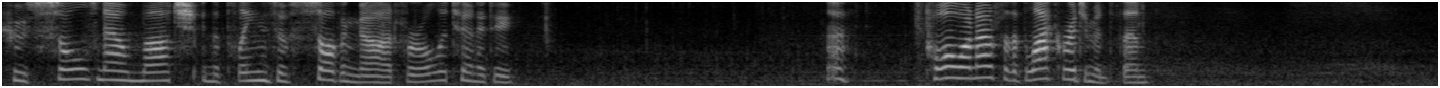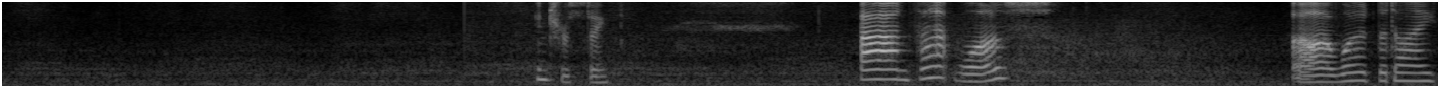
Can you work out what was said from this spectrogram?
whose souls now march in the plains of Sovngarde for all eternity. Huh. Pour one out for the Black Regiment, then. Interesting. And that was... A word that I...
